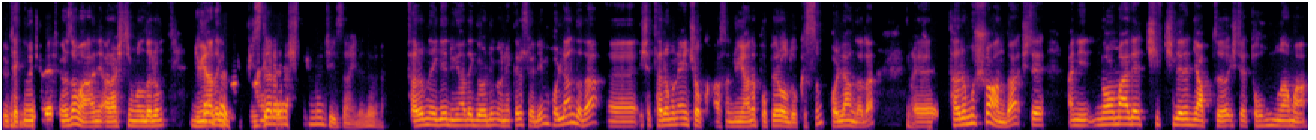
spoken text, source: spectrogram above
Tabii teknoloji üretmiyoruz ama hani araştırmalarım dünyada tabii, bizler hani, araştırmacıyız aynen öyle. Tarımla ilgili dünyada gördüğüm örnekleri söyleyeyim. Hollanda'da e, işte tarımın en çok aslında dünyada popüler olduğu kısım Hollanda'da. Evet. E, tarımı şu anda işte hani normalde çiftçilerin yaptığı işte tohumlama,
